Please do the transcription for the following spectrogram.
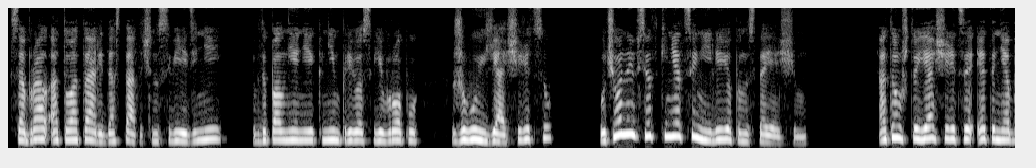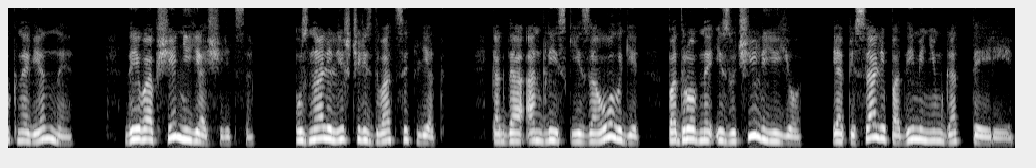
собрал о Туатаре достаточно сведений, в дополнение к ним привез в Европу живую ящерицу, ученые все-таки не оценили ее по-настоящему. О том, что ящерица — это необыкновенная, да и вообще не ящерица, узнали лишь через 20 лет, когда английские зоологи подробно изучили ее и описали под именем Гаттерии.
